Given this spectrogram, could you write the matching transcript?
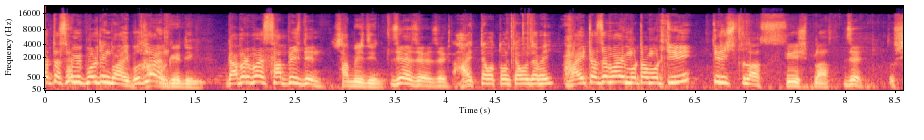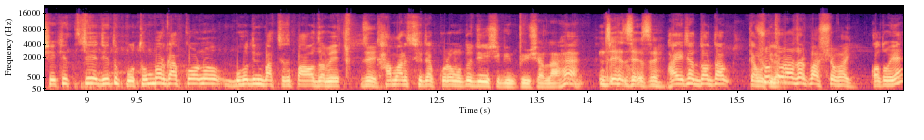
ওটা সেমি ফোল্ডিং ভাই বুঝলেন? গ্রেডিং গাবের বয়স ছাব্বিশ দিন। ছাব্বিশ দিন। জি জি জি। হাইটটা বর্তমান কেমন যায় ভাই? হাইট আছে ভাই মোটামুটি তিরিশ প্লাস তিরিশ প্লাস জি। তো সেক্ষেত্রে যেহেতু প্রথমবার গাপ করানো বহুদিন বাচ্চাদের পাওয়া যাবে। খামার সেট আপ করার মতো জিনিসই কিন্তু ইনশাল্লাহ হ্যাঁ? জি জি জি। ভাই এটার দরদাম কেমন সত্তর? হাজার পাঁচশো ভাই। কত ভাইয়া?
